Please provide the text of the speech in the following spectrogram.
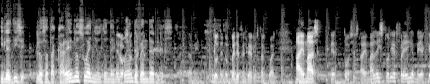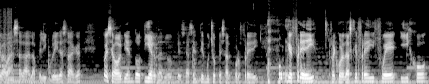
y les dice, los atacaré en los sueños donde no pueden defenderlos. Exactamente, donde no pueden defenderlos, tal cual. Además, eh, entonces, además la historia de Freddy, a medida que avanza la, la, película y la saga, pues se va volviendo tierna. Yo empecé a sentir mucho pesar por Freddy, porque Freddy, recordás que Freddy fue hijo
